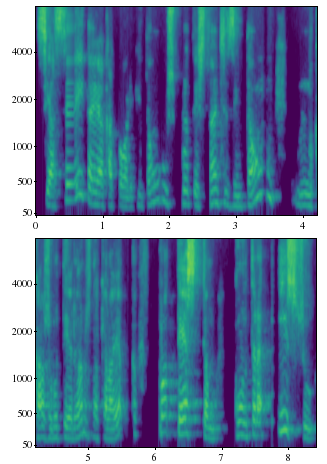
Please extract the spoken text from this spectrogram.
ser aceita é a católica. Então, os protestantes, então, no caso luteranos daquela época, protestam contra isso,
